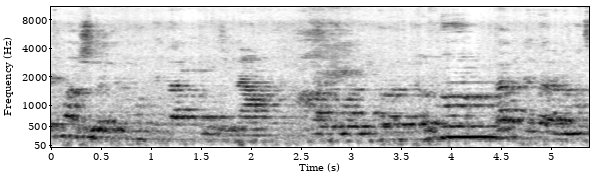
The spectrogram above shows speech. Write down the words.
তোমার শরীরের মধ্যে দান দিয়েছিলাম আমার তোমাকে করার জন্য রাখতে পারে নামাজ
